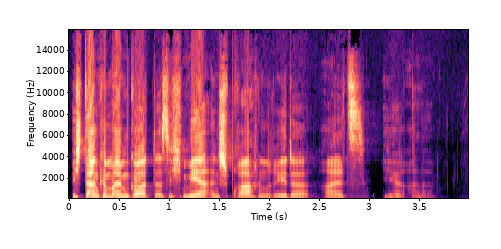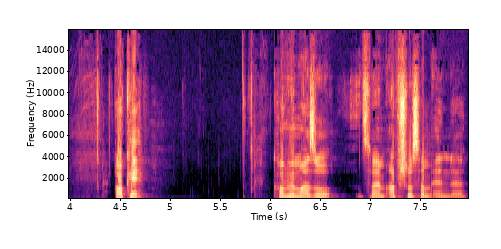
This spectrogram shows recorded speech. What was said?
ich danke meinem Gott, dass ich mehr in Sprachen rede als ihr alle. Okay, kommen wir mal so zu einem Abschluss am Ende.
